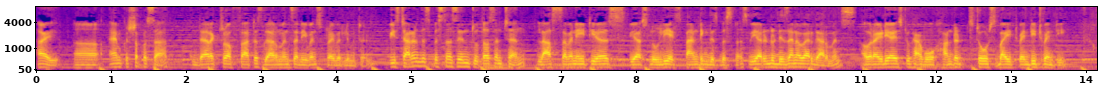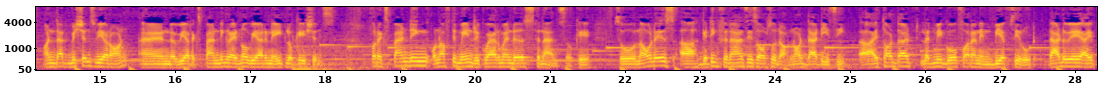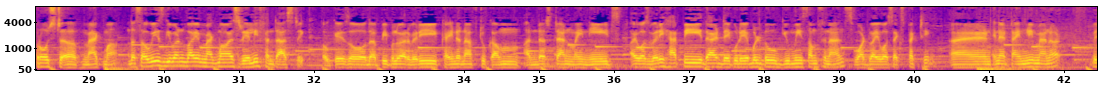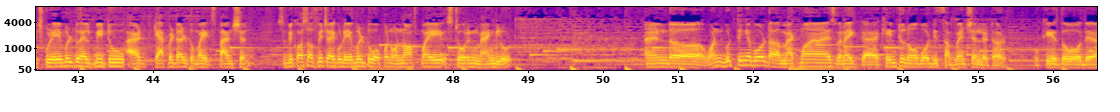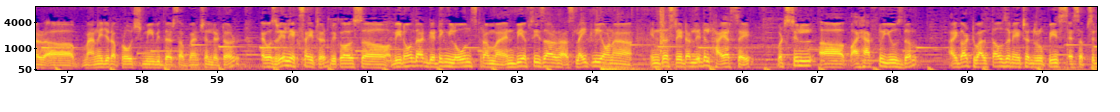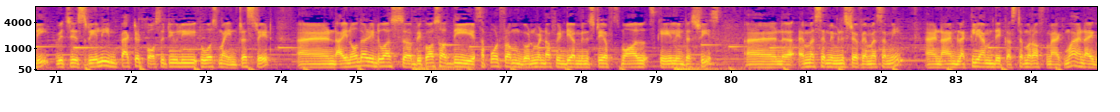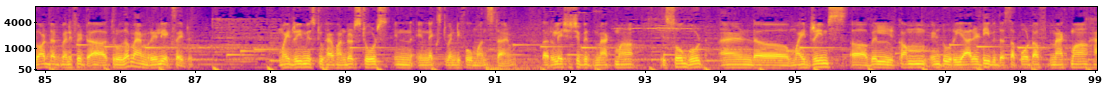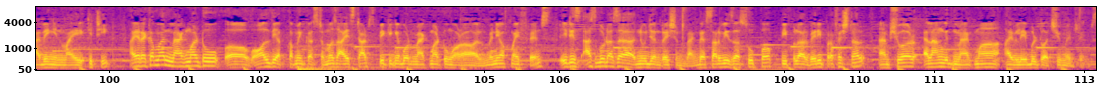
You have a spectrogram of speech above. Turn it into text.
Hi, uh, I am Krishna Prasad, Director of Fatis Garments and Events Private Limited. We started this business in 2010. Last 7-8 years, we are slowly expanding this business. We are into designer wear garments. Our idea is to have 100 stores by 2020. On that missions we are on and we are expanding. Right now we are in 8 locations for expanding one of the main requirement is finance okay? So nowadays uh, getting finance is also not that easy. Uh, i thought that let me go for an nbfc route. That way i approached uh, magma. The service given by magma is really fantastic okay? So the people were very kind enough to come understand my needs. I was very happy that they could able to give me some finance what i was expecting and in a timely manner which could able to help me to add capital to my expansion so because of which I could able to open one of my store in Mangalore. And uh, one good thing about uh, Magma is when I uh, came to know about the subvention letter, okay, though their uh, manager approached me with their subvention letter, I was really excited because uh, we know that getting loans from uh, NBFCs are slightly on a interest rate a little higher side, but still I have to use them I got 12,800 rupees a subsidy, which is really impacted positively towards my interest rate. And I know that it was uh, because of the support from Government of India, Ministry of Small Scale Industries and uh, MSME, Ministry of MSME. And I'm luckily I'm the customer of Magma and I got that benefit uh, through them. I'm really excited. My dream is to have 100 stores in, in next 24 months time. The relationship with Magma is so good and uh, my dreams uh, will come into reality with the support of Magma having in my kitty. I recommend Magma to uh, all the upcoming customers. I start speaking about Magma to uh, many of my friends. It is as good as a new generation bank. Their service are superb. People are very professional. I'm sure along with Magma, I will able to achieve my dreams.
